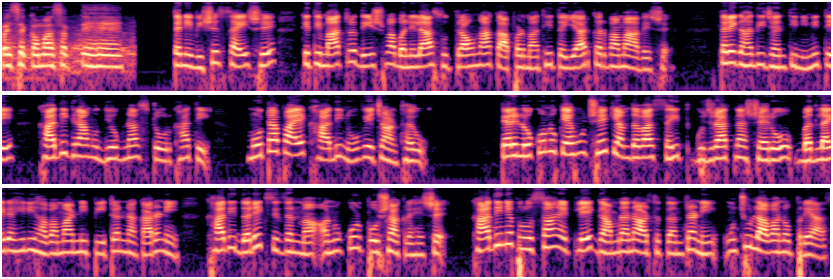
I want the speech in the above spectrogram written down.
पैसे कमा सकते हैं તેની વિશેષતા એ છે કે તે માત્ર દેશમાં બનેલા સુતરાઉના કાપડમાંથી તૈયાર કરવામાં આવે છે ત્યારે ગાંધી જયંતિ નિમિત્તે ખાદી ગ્રામ ઉદ્યોગના સ્ટોર ખાતે મોટા પાયે ખાદીનું વેચાણ થયું ત્યારે લોકોનું કહેવું છે કે અમદાવાદ સહિત ગુજરાતના શહેરો બદલાઈ રહેલી હવામાનની પેટર્નના કારણે ખાદી દરેક સિઝનમાં અનુકૂળ પોશાક રહે છે ખાદીને પ્રોત્સાહન એટલે ગામડાના અર્થતંત્રને ઊંચું લાવવાનો પ્રયાસ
